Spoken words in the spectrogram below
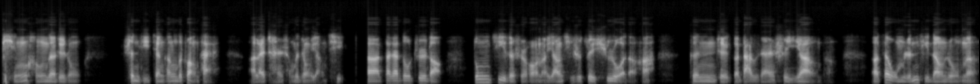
平衡的这种身体健康的状态啊，来产生的这种阳气啊。大家都知道，冬季的时候呢，阳气是最虚弱的哈，跟这个大自然是一样的啊。在我们人体当中呢，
